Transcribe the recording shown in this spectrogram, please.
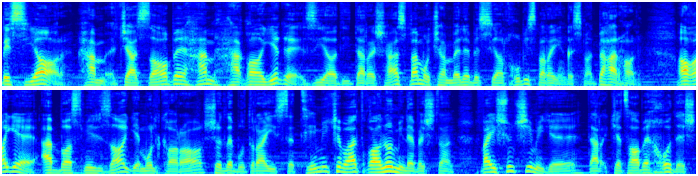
بسیار هم جذاب هم حقایق زیادی درش هست و مکمل بسیار خوبی است برای این قسمت. به هر حال آقای عباس میرزای ملکارا شده بود رئیس که باید قانون می نوشتن و ایشون چی میگه؟ در کتاب خودش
